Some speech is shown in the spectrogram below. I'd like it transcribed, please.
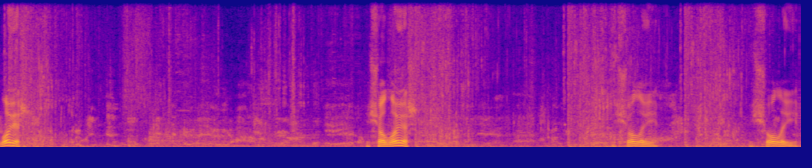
Ловишь? Еще ловишь? Еще лови. Еще лови.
